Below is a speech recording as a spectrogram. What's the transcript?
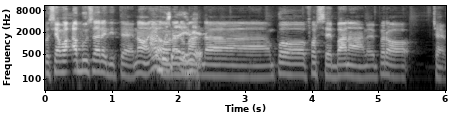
Possiamo abusare di te. No, io abusare ho una domanda un po' forse banale, però, cioè,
